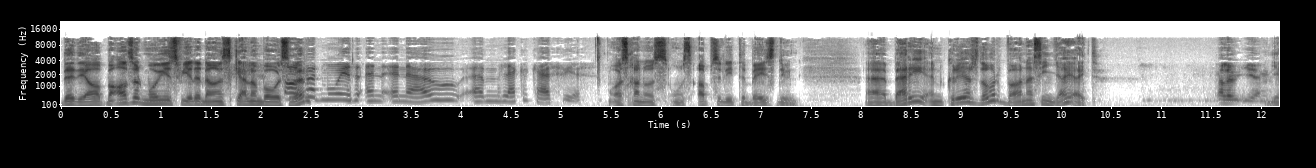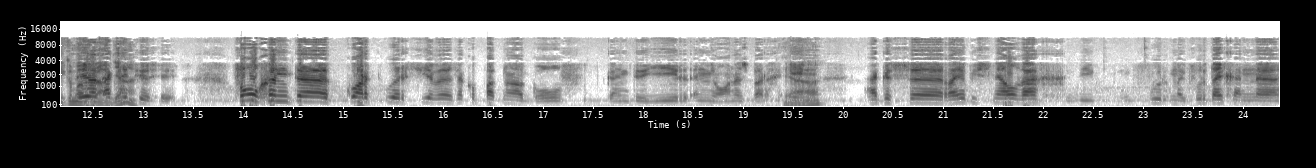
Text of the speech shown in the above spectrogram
dit help, maar wat mooi is vir julle daar in Stellenbosch, hoor. Wat mooi is en en hou um, lekker Kersfees. Ons gaan ons ons absolute bes doen. Uh Barry in Kreersdorp, waarna sien jy uit? Hallo een. Jy kom maar praat, ja. Volgende uh, kwart oor 7 is ek op pad na 'n golf game toe hier in Johannesburg ja. en ek is uh, ry op die snelweg, die voer my voertuig in uh,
